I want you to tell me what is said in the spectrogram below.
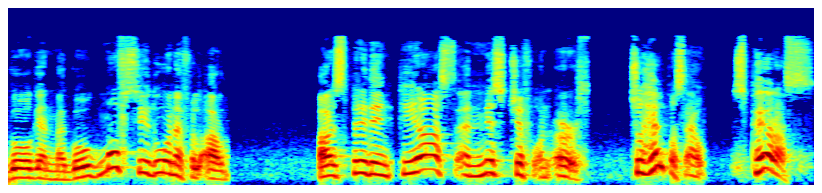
Gog and Magog, مُفْسِدُونَ فِي الْأَرْضِ are spreading chaos and mischief on earth. So help us out. Spare us.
